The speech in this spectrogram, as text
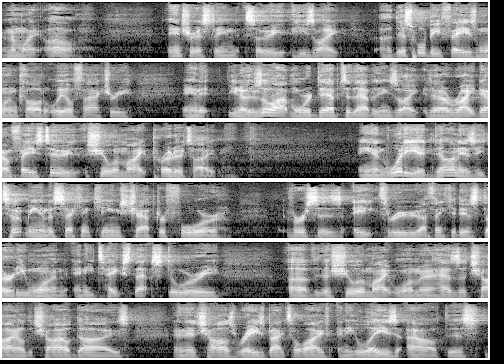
And I'm like, Oh. interesting. So he, he's like, uh, this will be phase one called Oil Factory. And it, you know, there's a lot more depth to that, but he's like, now write down phase two, Shulamite prototype. And what he had done is he took me into 2 Kings chapter 4, verses 8 through, I think it is 31. And he takes that story of the Shulamite woman has a child, the child dies, and the child's raised back to life, and he lays out this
